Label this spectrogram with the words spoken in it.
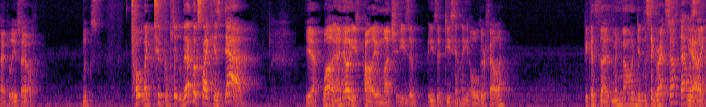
I believe so. Looks To, like two completely. That looks like his dad. yeah. Well, I know he's probably a much. He's a he's a decently older fella. Because the remember when we did the cigarette stuff? That was Yeah. like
